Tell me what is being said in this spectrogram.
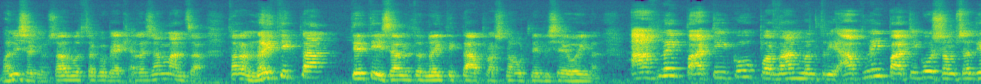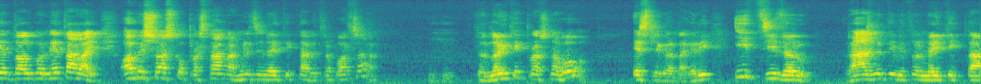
भनिसक्यौँ सर्वोच्चको व्याख्यालाई सम्मान छ। तर नैतिकता त्यति हिसाबले त नैतिकता प्रश्न उठ्ने विषय होइन। आफ्नै पार्टीको प्रधानमन्त्री आफ्नै पार्टीको संसदीय दलको नेतालाई अविश्वासको प्रस्ताव राख्ने चाहिँ नैतिकताभित्र पर्छ। त्यो नैतिक प्रश्न हो। यसले गर्दाखेरि यी चिजहरू राजनीतिभित्र नैतिकता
